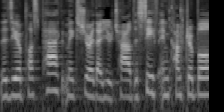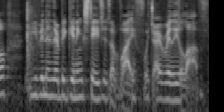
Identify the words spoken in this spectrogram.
The Zero Plus pack makes sure that your child is safe and comfortable even in their beginning stages of life, which I really love.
